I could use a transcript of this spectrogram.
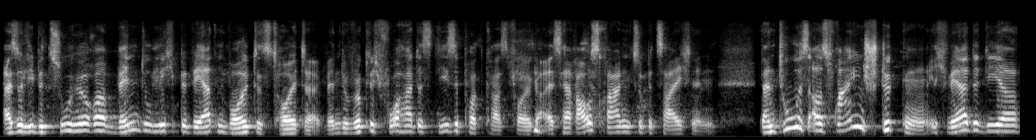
Also, liebe Zuhörer, wenn du mich bewerten wolltest heute, wenn du wirklich vorhattest, diese Podcast-Folge als herausragend zu bezeichnen, dann tu es aus freien Stücken. Ich werde dir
